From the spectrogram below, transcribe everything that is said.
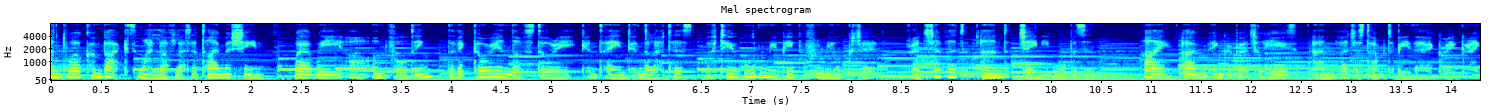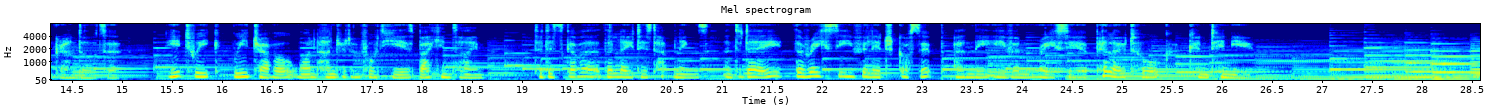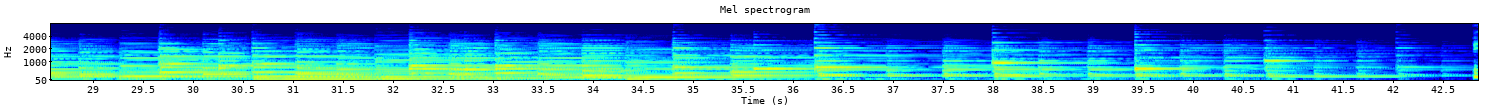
and welcome back to my love letter time machine, where we are unfolding the Victorian love story contained in the letters of two ordinary people from Yorkshire, Fred Shepherd and Janie Warburton. Hi, I'm Ingrid Birchall Hughes, and I just happen to be their great great granddaughter. Each week, we travel 140 years back in time to discover the latest happenings, and today, the racy village gossip and the even racier pillow talk continue.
